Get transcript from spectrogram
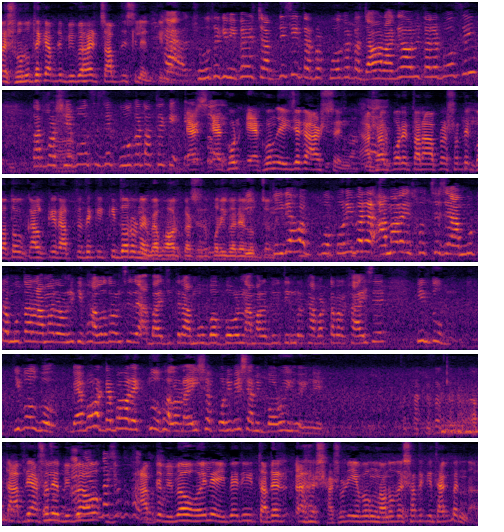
না শুরু থেকে আপনি বিবাহের চাপ দিছিলেন কিনা? হ্যাঁ শুরু থেকে বিবাহের চাপ দিছি তারপর কুয়াকাটা যাওয়ার আগেও আমি তারা বলছি তারপর সে বলছে যে কুয়াকাটা থেকে এখন এখন এই জায়গায় আসছেন। আসার পরে তারা আপনার সাথে গতকালকে রাত্রে থেকে কি ধরনের ব্যবহার করছে পরিবারের লোকজন? পরিবারে আমার হচ্ছে যে আম্মু টাম্মু তার আমার অনেকই ভালো জানছে যে বাইজিতের আম্মু বা বোন আমার দুই তিনবার খাবার টাবার খাইছে। কিন্তু কি বলব ব্যবহার ট্যাবহার একটুও ভালো না এইসব পরিবেশে আমি বড়ই হই নাই। আপনি আসলে বিবাহ আপনি বিবাহ হইলে এই বেদি তাদের শাশুড়ি এবং ননদের সাথে কি থাকবেন না?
